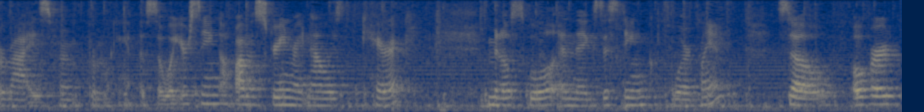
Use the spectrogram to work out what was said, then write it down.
arise from, from looking at this. So what you're seeing up on the screen right now is Herrick Middle School and the existing floor plan. So over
